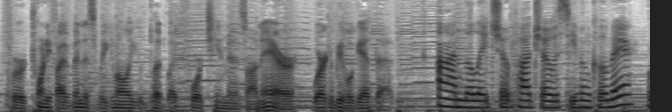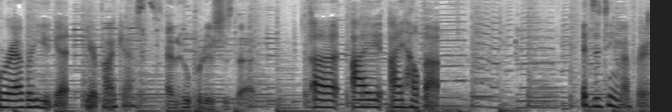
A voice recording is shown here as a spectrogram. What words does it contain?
for 25 minutes, and we can only put like 14 minutes on air. Where can people get that? On the Late Show Pod Show with Stephen Colbert, wherever you get your podcasts. And who produces that? Uh, I I help out. It's a team effort.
